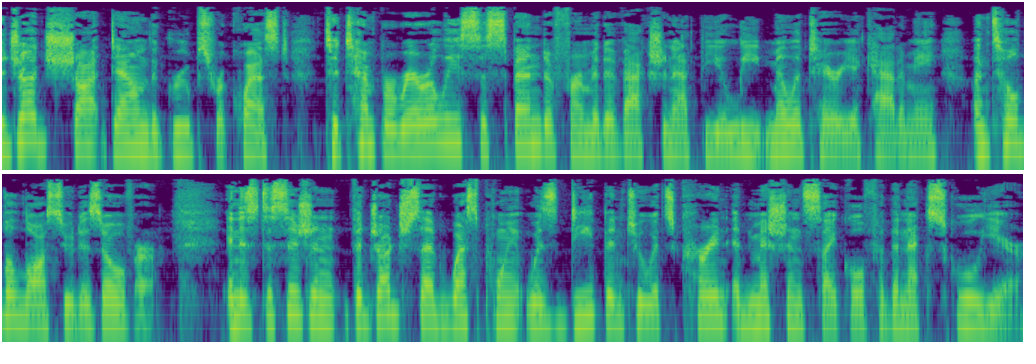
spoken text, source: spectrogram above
The judge shot down the group's request to temporarily suspend affirmative action at the elite military academy until the lawsuit is over. In his decision, the judge said West Point was deep into its current admissions cycle for the next school year,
